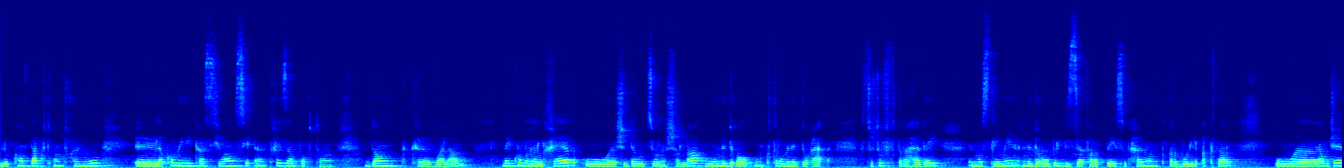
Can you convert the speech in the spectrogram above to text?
le contact entre nous la communication c'est un très important donc voilà ما يكون غير الخير وشده وتزول إن شاء الله وندعو ونكثروا من الدعاء. surtout في الفترة هذه المسلمين ندعو بالبزاف ربي سبحانه نقربوا ليه أكثر. وراه جاي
